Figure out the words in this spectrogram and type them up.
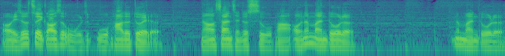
哦，也就是最高是五五趴就对了，然后三层就十五趴。哦，那蛮多了，那蛮多了。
